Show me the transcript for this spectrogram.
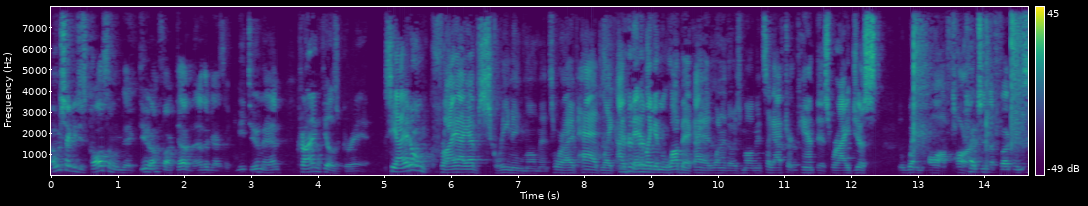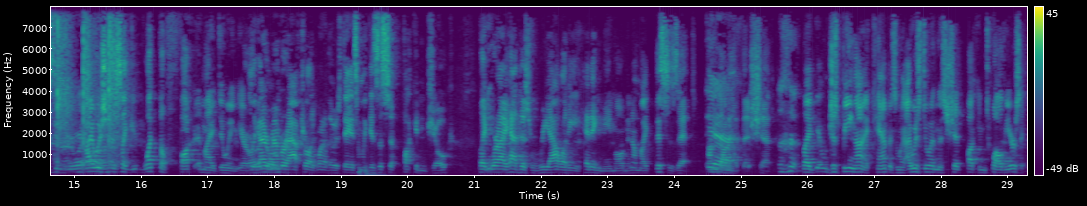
I wish I could just call someone and be like, dude, I'm fucked up. And the other guy's like, me too, man. Crying feels great. See, I don't cry. I have screaming moments where I've had like I've been like in Lubbock. I had one of those moments like after campus where I just went off hard. Punching the fucking steering wheel. I was just like, what the fuck am I doing here? Like, I remember after like one of those days, I'm like, is this a fucking joke? Like, where I had this reality hitting me moment. I'm like, this is it. I'm Yeah. done with this shit. like, it, just being on a campus, I'm like, I was doing this shit fucking 12 years ago.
